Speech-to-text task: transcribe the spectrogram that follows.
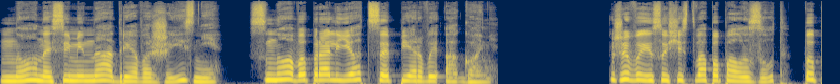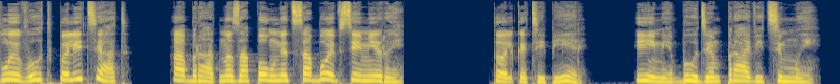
Но на семена древа жизни снова прольется первый огонь. Живые существа поползут, поплывут, полетят. Обратно заполнят собой все миры. Только теперь Ими будем править мы.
